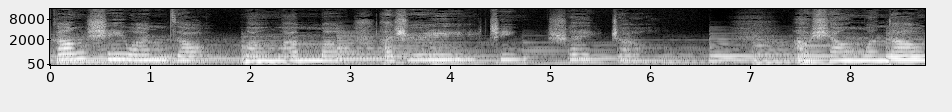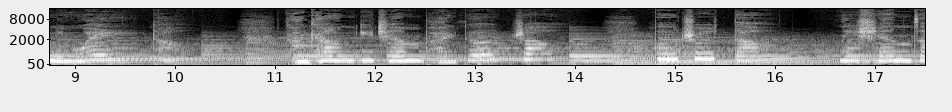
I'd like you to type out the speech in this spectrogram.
刚洗完澡，玩完猫，还是已经睡着？好想闻到你味道，看看以前拍的照，不知道你现在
